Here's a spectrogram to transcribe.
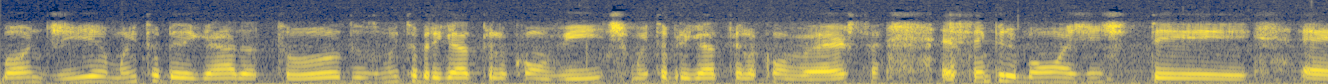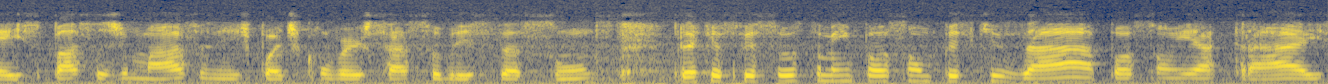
Bom dia, muito obrigado a todos, muito obrigado pelo convite, muito obrigado pela conversa. É sempre bom a gente ter é, espaços de massa onde a gente pode conversar sobre esses assuntos, para que as pessoas também possam pesquisar, possam ir atrás,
